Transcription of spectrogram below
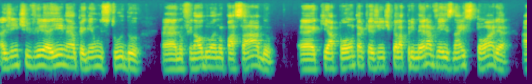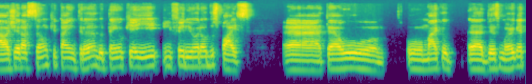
a gente vê aí, né? Eu peguei um estudo é, no final do ano passado que aponta que a gente, pela primeira vez na história, a geração que está entrando tem o QI inferior ao dos pais. É, até o, o Michael é, Desmurget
